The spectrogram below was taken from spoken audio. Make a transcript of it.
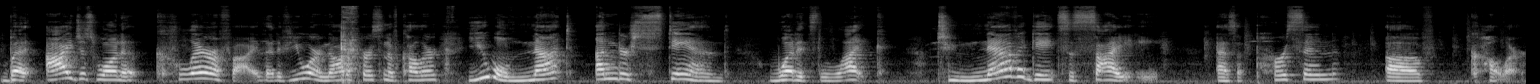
But I just want to clarify that if you are not a person of color, you will not understand what it's like to navigate society as a person of color,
